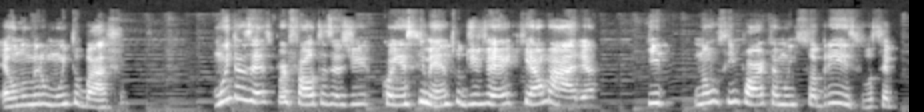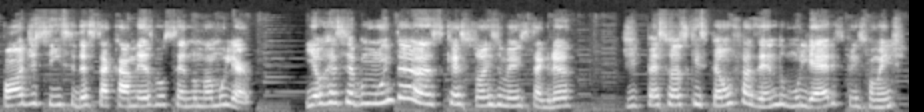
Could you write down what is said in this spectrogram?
É um número muito baixo. Muitas vezes por falta vezes, de conhecimento, de ver que é uma área que não se importa muito sobre isso. Você pode sim se destacar mesmo sendo uma mulher. E eu recebo muitas questões no meu Instagram de pessoas que estão fazendo, mulheres principalmente,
